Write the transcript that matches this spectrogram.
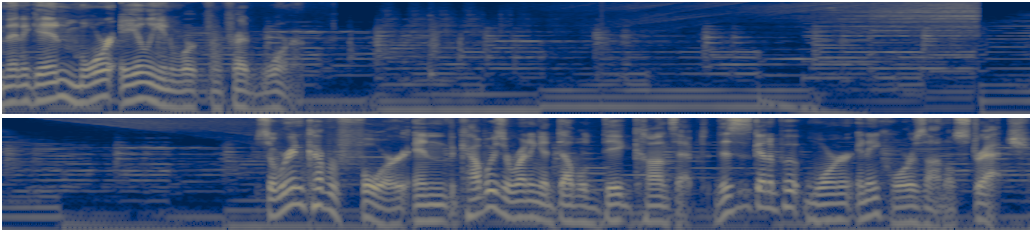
And then again, more alien work from Fred Warner. So we're in cover four, and the Cowboys are running a double dig concept. This is going to put Warner in a horizontal stretch.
